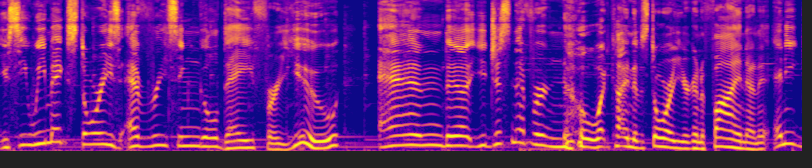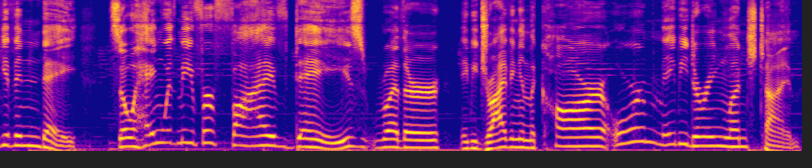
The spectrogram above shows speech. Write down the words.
You see, we make stories every single day for you, and uh, you just never know what kind of story you're going to find on any given day. So hang with me for five days, whether maybe driving in the car or maybe during lunchtime.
